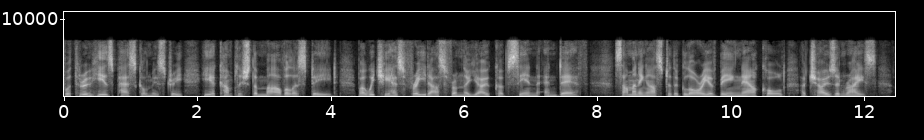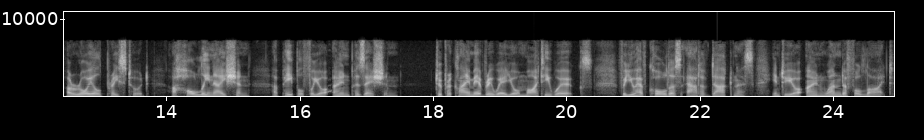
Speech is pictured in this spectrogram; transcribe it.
For through his paschal mystery he accomplished the marvellous deed by which he has freed us from the yoke of sin and death, summoning us to the glory of being now called a chosen race, a royal priesthood, a holy nation, a people for your own possession, to proclaim everywhere your mighty works, for you have called us out of darkness into your own wonderful light.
